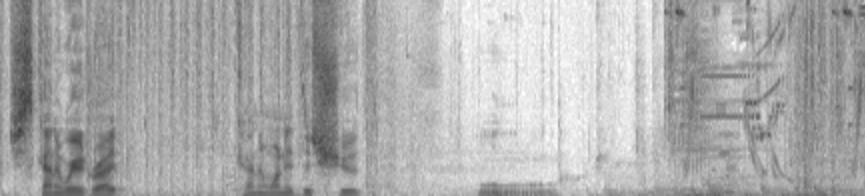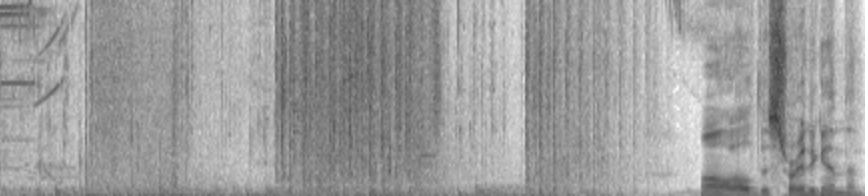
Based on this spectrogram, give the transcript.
Which is kind of weird, right? Kind of wanted to shoot. Ooh. Well, I'll destroy it again then.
